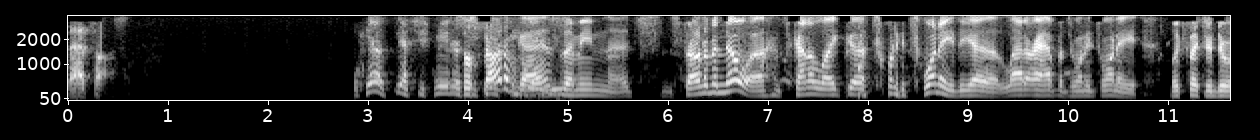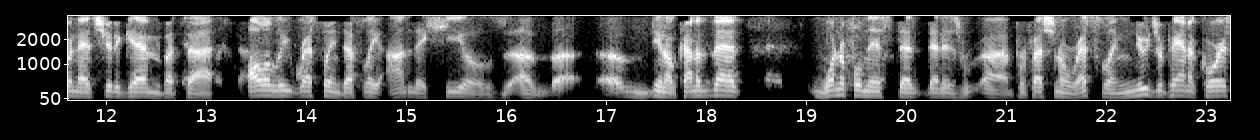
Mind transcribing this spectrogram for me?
That's awesome. Yes, yes, she made her. So Stardom, guys. I mean, it's Stardom and Noah. It's kind of like uh, 2020, the uh, latter half of 2020. Looks like they're doing that shit again, but uh, all elite wrestling definitely on the heels of, uh, of you know, kind of that wonderfulness that that is uh, professional wrestling. New Japan, of course,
